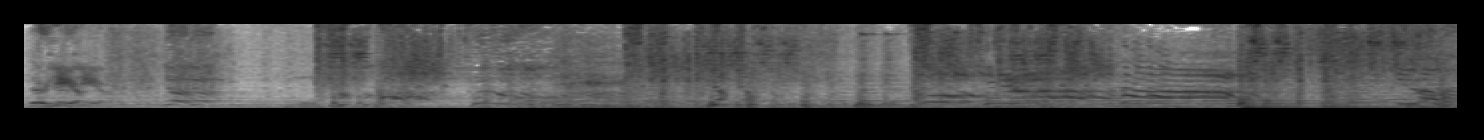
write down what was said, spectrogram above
They're here. Outstanding.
